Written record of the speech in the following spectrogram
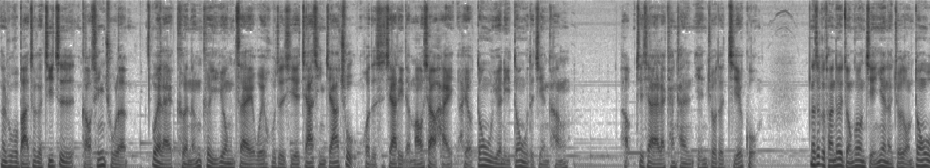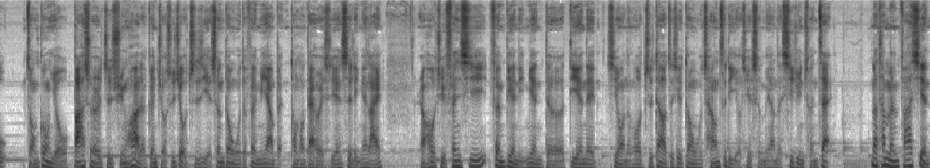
那如果把这个机制搞清楚了，未来可能可以用在维护这些家禽家畜，或者是家里的毛小孩，还有动物园里动物的健康。好，接下来来看看研究的结果。那这个团队总共检验了九种动物，总共有八十二只驯化的跟九十九只野生动物的分泌样本，通通带回实验室里面来。然后去分析粪便里面的 DNA，希望能够知道这些动物肠子里有些什么样的细菌存在。那他们发现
